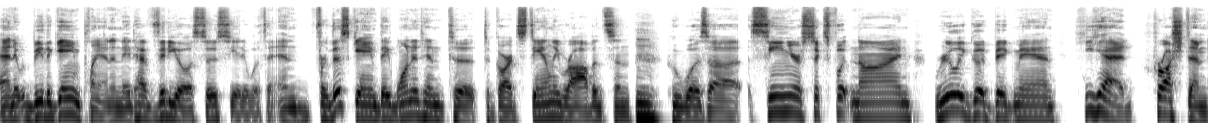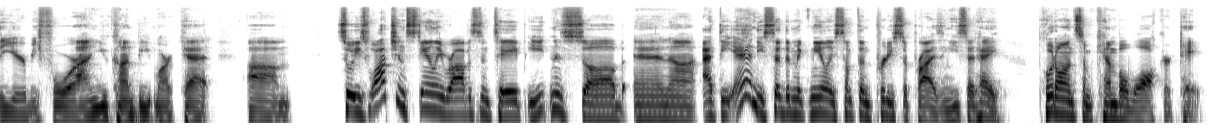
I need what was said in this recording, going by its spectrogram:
and it would be the game plan and they'd have video associated with it. And for this game, they wanted him to to guard Stanley Robinson, mm. who was a senior, 6 foot 9, really good big man. He had crushed them the year before and UConn beat Marquette. Um, so he's watching Stanley Robinson tape, eating his sub, and uh, at the end, he said to McNeely something pretty surprising. He said, "Hey, put on some Kemba Walker tape."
